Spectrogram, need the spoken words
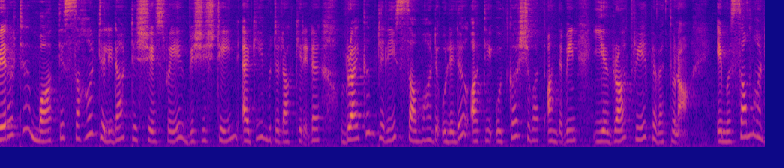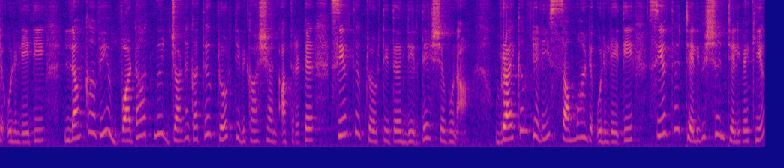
මෙරට මාධ්‍ය සහ ටෙලිනාට්‍ය ශේත්‍රයේ විශිෂ්ටයින් ඇගීමට ලක් කෙරෙන රයිකම් ටෙලි සම්මාන උළෙල අති උත්කර්ෂවත් අන්දමින් ඊයේ රාත්‍රියේ පැවැත්වුණා. එම සම්මාන උළෙලේදී ලංකාවේ වඩාත්ම ජනගත ප්‍රවෘත්ති විකාශයන් අතරට සියත ප්‍රවෘත්තිද නිර්දේශ වුණා. රයිකම් ටෙලි සම්මාන උළෙලේදී සියත ටෙලිවිෂන් ටෙලිවැකිය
